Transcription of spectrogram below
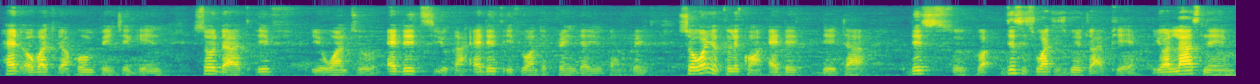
head over to the home page again so that if you want to edit you can edit. If you want to print there you can print. So when you click on edit data this this is what is going to appear. Your last name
